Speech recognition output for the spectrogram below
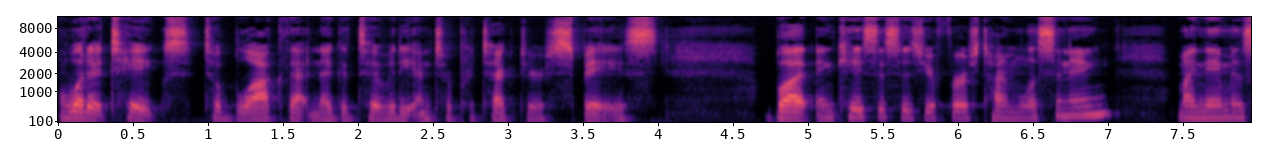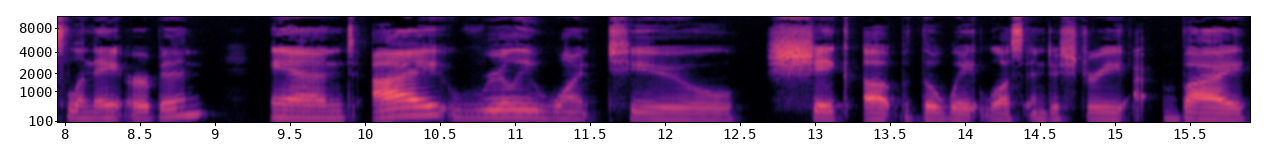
what it takes to block that negativity and to protect your space. But in case this is your first time listening, my name is Lene Urban, and I really want to shake up the weight loss industry by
